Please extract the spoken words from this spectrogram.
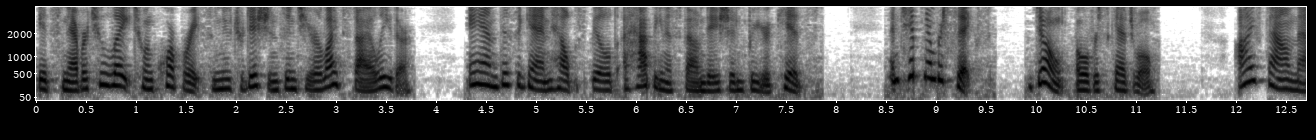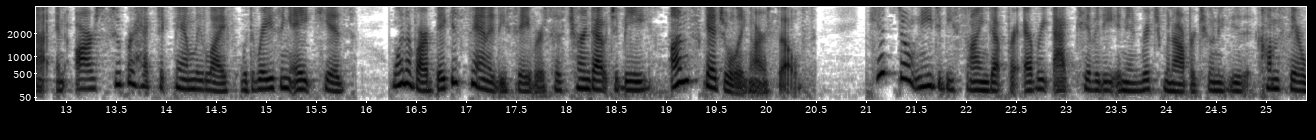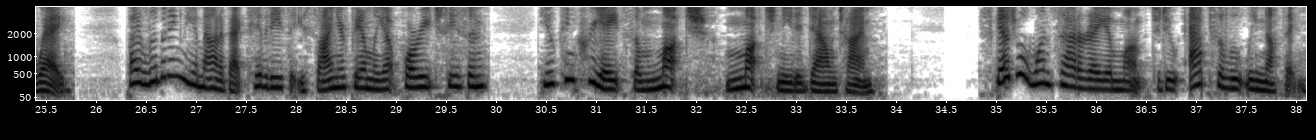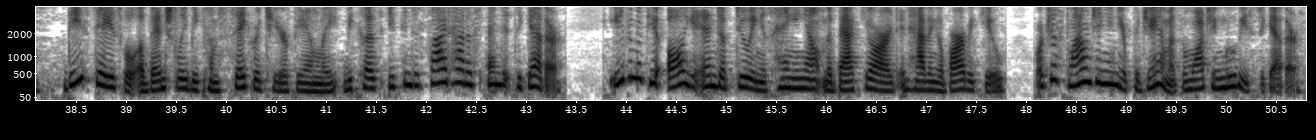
It's never too late to incorporate some new traditions into your lifestyle either. And this again helps build a happiness foundation for your kids. And tip number six, don't overschedule. I found that in our super hectic family life with raising eight kids, one of our biggest sanity savers has turned out to be unscheduling ourselves. Kids don't need to be signed up for every activity and enrichment opportunity that comes their way. By limiting the amount of activities that you sign your family up for each season, you can create some much, much needed downtime. Schedule one Saturday a month to do absolutely nothing. These days will eventually become sacred to your family because you can decide how to spend it together, even if you, all you end up doing is hanging out in the backyard and having a barbecue, or just lounging in your pajamas and watching movies together.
